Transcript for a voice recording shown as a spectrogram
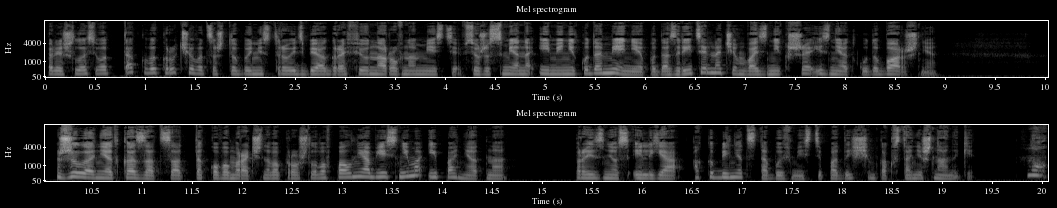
Пришлось вот так выкручиваться, чтобы не строить биографию на ровном месте. Все же смена имени куда менее подозрительна, чем возникшая из ниоткуда барышня. Желание отказаться от такого мрачного прошлого вполне объяснимо и понятно, — произнес Илья, — а кабинет с тобой вместе подыщем, как встанешь на ноги. — Но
